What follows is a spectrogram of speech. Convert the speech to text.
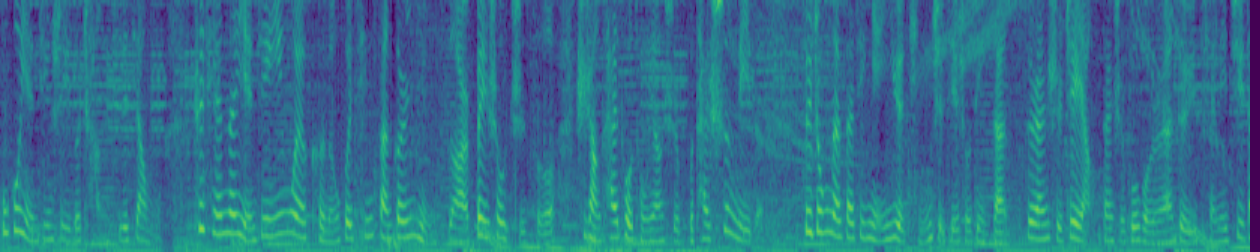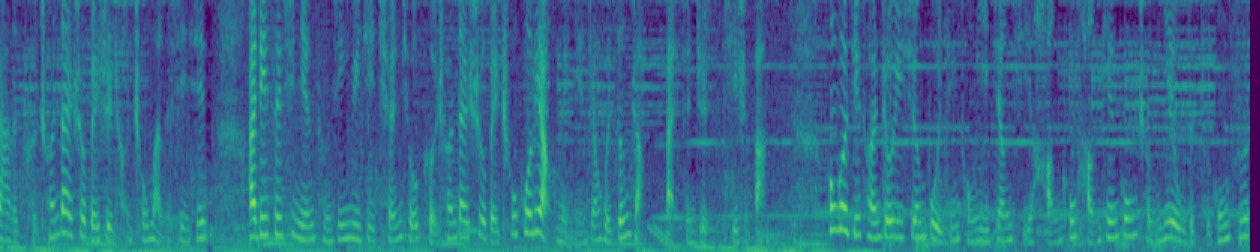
，Google 眼镜是一个长期的项目。之前呢，眼镜因为可能会侵犯个人隐私而备受指责，市场开拓同样是不太顺利的。最终呢，在今年一月停止接受订单。虽然是这样，但是 Google 仍然对于潜力巨大的可穿戴设备市场充满了信心。IDC 去年曾经预计全球可穿戴设备出货量每年将会增长百分之七十八。空客集团周一宣布，已经同意将其航空航天工程业务的子公司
